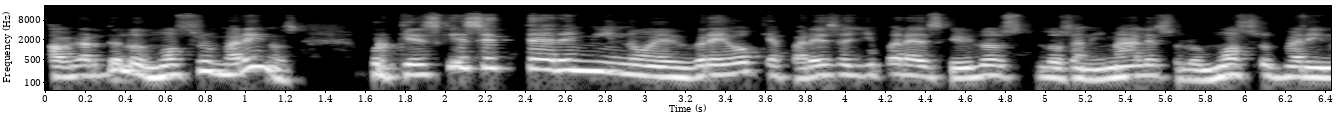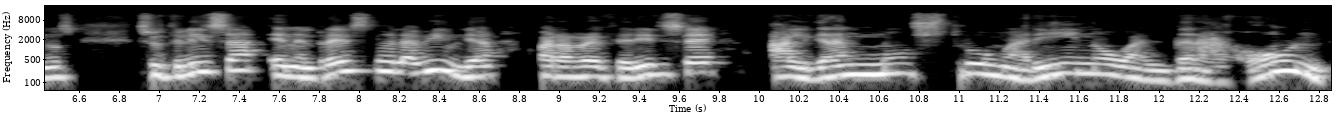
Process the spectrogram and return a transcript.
hablar de los monstruos marinos, porque es que ese término hebreo que aparece allí para describir los, los animales o los monstruos marinos se utiliza en el resto de la Biblia para referirse al gran monstruo marino o al dragón,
